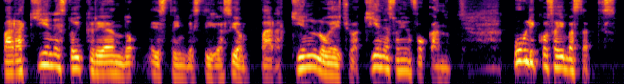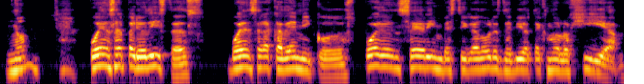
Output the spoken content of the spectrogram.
¿Para quién estoy creando esta investigación? ¿Para quién lo he hecho? ¿A quién estoy enfocando? Públicos hay bastantes, ¿no? Pueden ser periodistas, pueden ser académicos, pueden ser investigadores de biotecnología,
